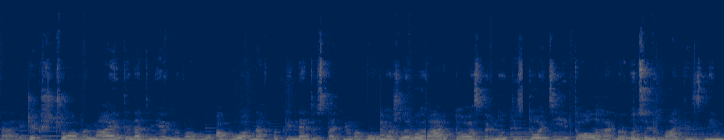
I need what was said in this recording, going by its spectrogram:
далі. Якщо ви маєте надмірну вагу або навпаки недостатню вагу, можливо, варто звернутись до дієтолога, проконсультувати з ним,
